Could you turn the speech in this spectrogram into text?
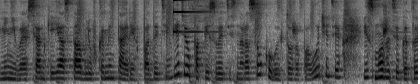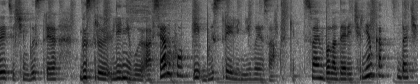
ленивые овсянки, я оставлю в комментариях под этим видео. Подписывайтесь на рассылку, вы их тоже получите и сможете готовить очень быстрые, быструю ленивую овсянку и быстрые ленивые завтраки. С вами была Дарья Черненко. Удачи!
